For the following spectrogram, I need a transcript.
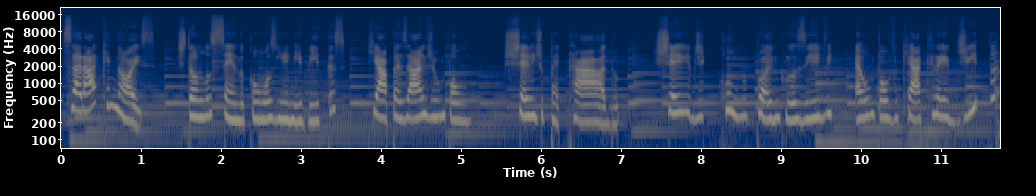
Será que nós estamos sendo como os ninivitas, que apesar de um povo cheio de pecado, cheio de culpa, inclusive, é um povo que acredita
